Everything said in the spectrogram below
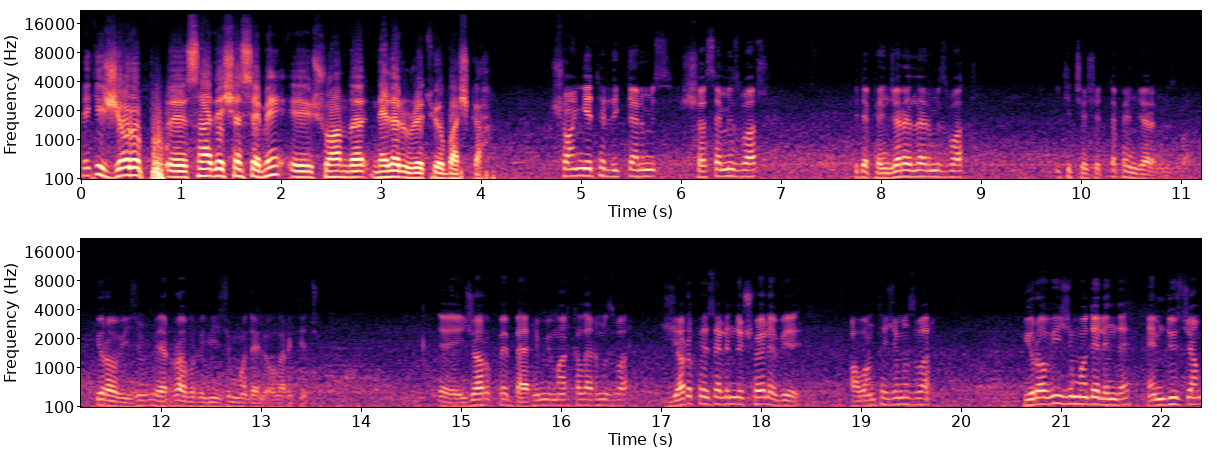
Peki Jarup e, sade şase mi? E, şu anda neler üretiyor başka? Şu an getirdiklerimiz şasemiz var. Bir de pencerelerimiz var. İki çeşit de penceremiz var. Eurovision ve Rubber Vision modeli olarak geçiyor. Ee, Jarup ve Berhimi markalarımız var. Jarup özelinde şöyle bir avantajımız var. Eurovision modelinde hem düz cam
